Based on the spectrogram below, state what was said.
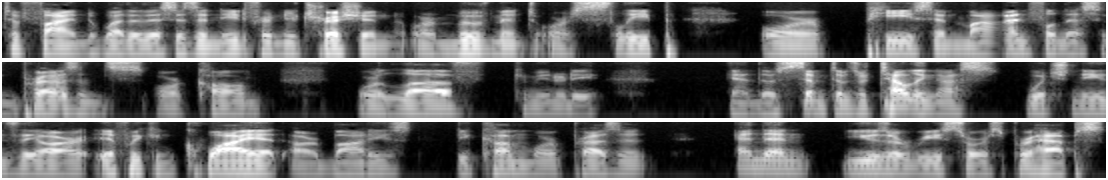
to find whether this is a need for nutrition or movement or sleep or peace and mindfulness and presence or calm or love community And those symptoms are telling us which needs they are. If we can quiet our bodies, become more present, and then use a resource perhaps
